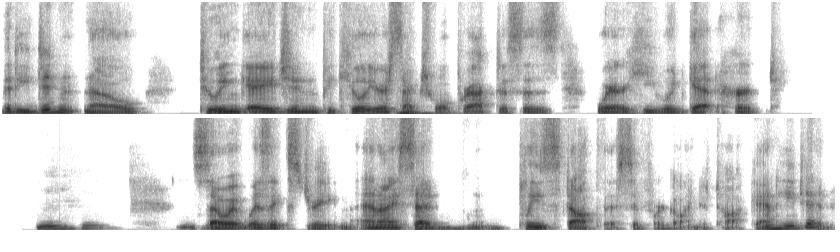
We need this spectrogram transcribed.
that he didn't know to mm-hmm. engage in peculiar sexual practices where he would get hurt. Mm-hmm. So it was extreme. And I said, please stop this if we're going to talk. And he did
